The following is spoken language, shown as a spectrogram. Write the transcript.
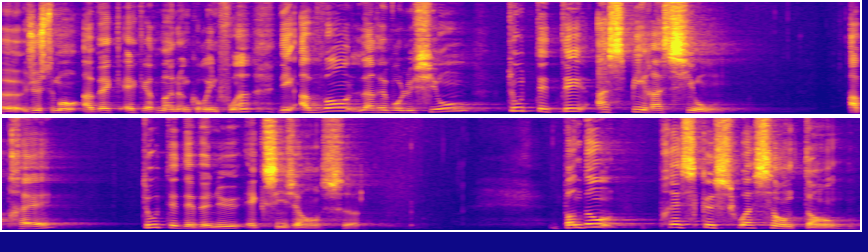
euh, justement, avec Eckermann encore une fois, dit avant la Révolution, tout était aspiration. Après, tout est devenu exigence. Pendant presque 60 ans,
